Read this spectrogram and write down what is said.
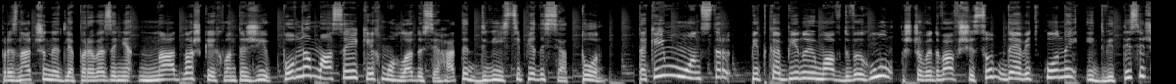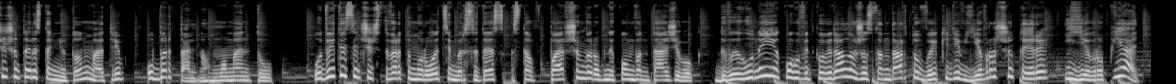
призначене для перевезення надважких вантажів, повна маса яких могла досягати 250 тонн. Такий монстр під кабіною мав двигун, що видавав 609 коней і 2400 ньютон-метрів обертального моменту. У 2004 році Мерседес став першим виробником вантажівок, двигуни якого відповідали вже стандарту викидів Євро 4 і Євро 5,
